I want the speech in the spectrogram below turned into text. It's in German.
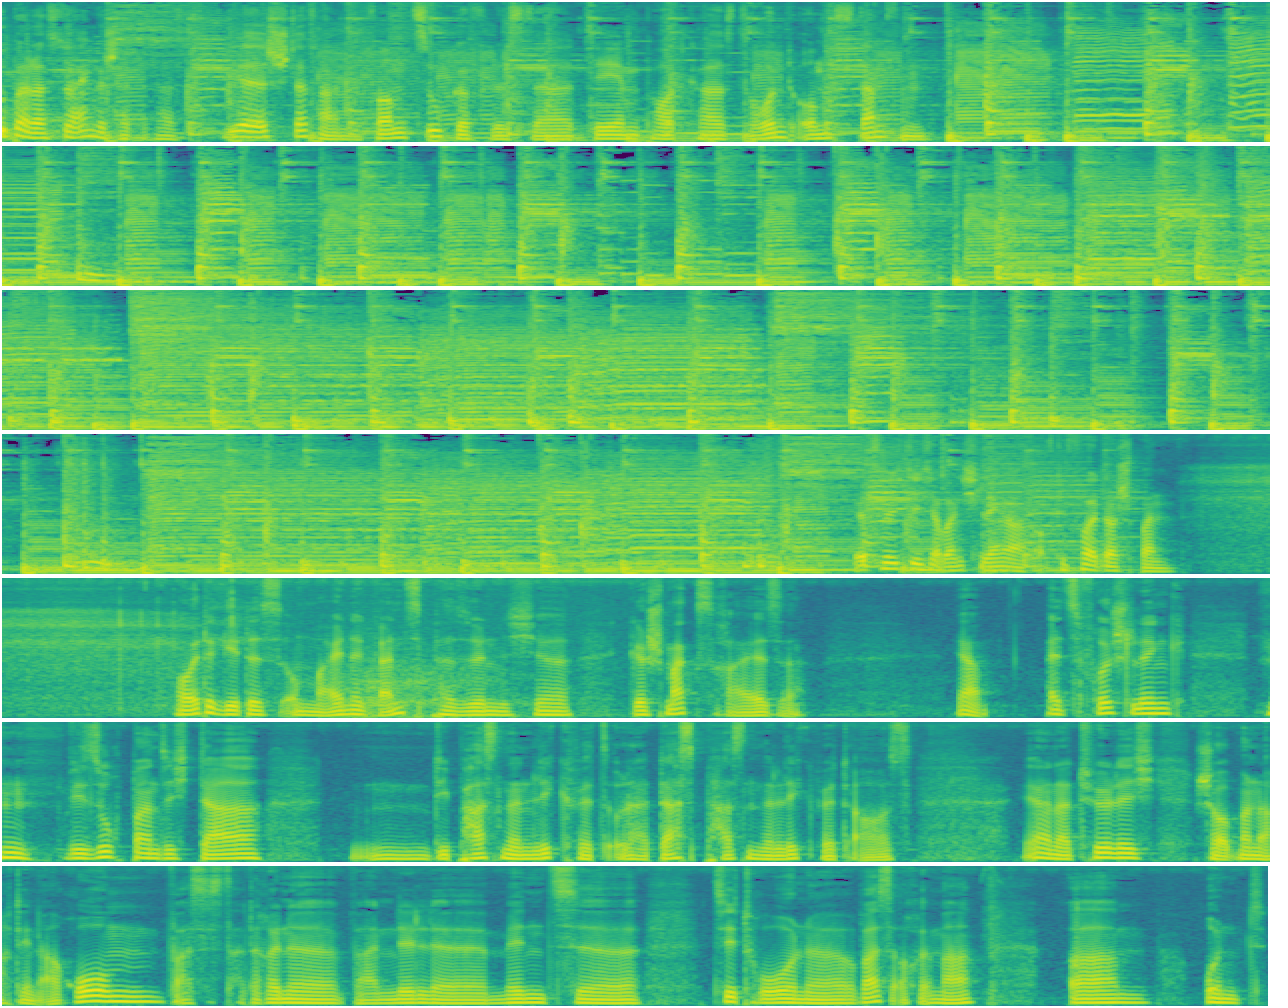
Super, dass du eingeschaltet hast. Hier ist Stefan vom Zuggeflüster, dem Podcast rund ums Dampfen. Will ich aber nicht länger auf die Folter spannen. Heute geht es um meine ganz persönliche Geschmacksreise. Ja, als Frischling, hm, wie sucht man sich da hm, die passenden Liquids oder das passende Liquid aus? Ja, natürlich schaut man nach den Aromen, was ist da drinne, Vanille, Minze, Zitrone, was auch immer. Ähm, und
